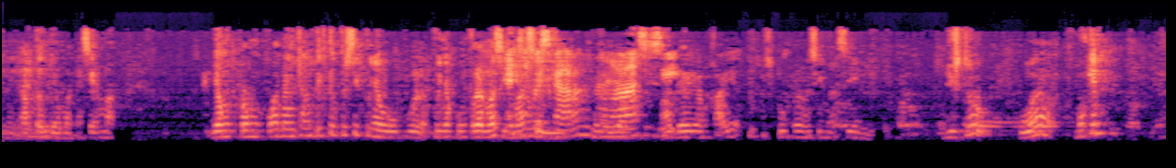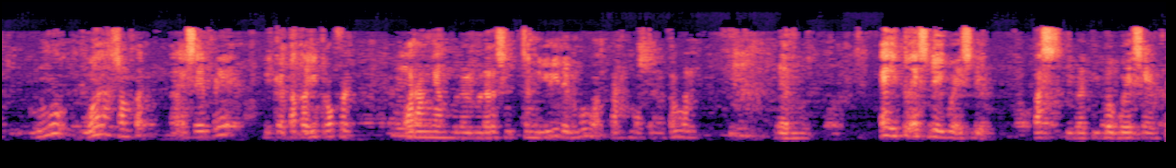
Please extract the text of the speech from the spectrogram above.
nih, atau zaman SMA yang perempuan yang cantik tuh pasti punya kumpulan punya kumpulan Eh, masing-masing. sekarang juga Nah, yang- masih sih. ada yang kaya tuh pasti kumpulan masing-masing gitu. Justru gua mungkin dulu gua sempat eh, SMP dikatakan introvert Hmm. orang yang benar-benar se- sendiri dan gua gak pernah mau punya teman Hmm. dan eh itu SD gue SD pas tiba-tiba gue SMP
